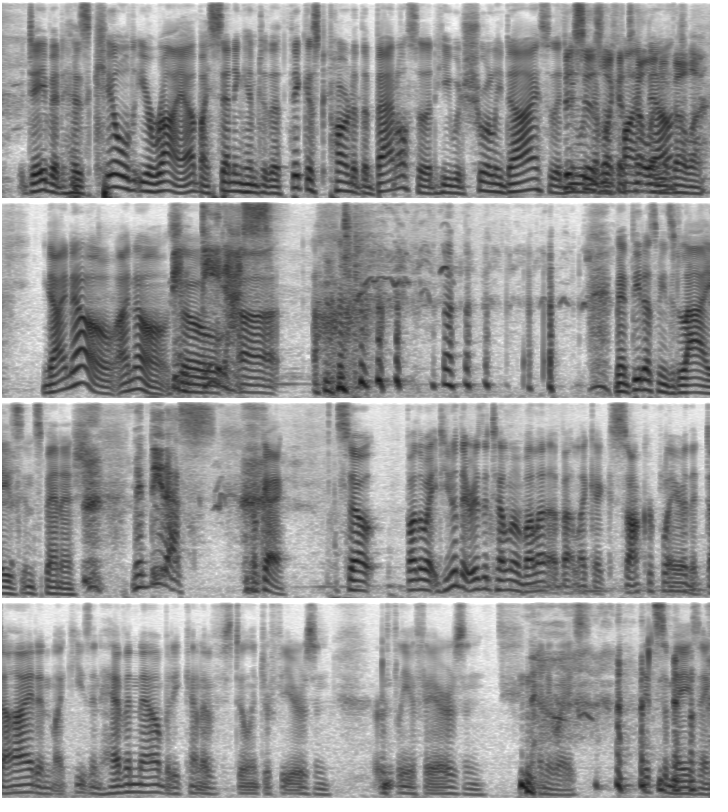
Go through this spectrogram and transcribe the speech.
David has killed Uriah by sending him to the thickest part of the battle so that he would surely die, so that this he would is never like a find telenovela. Out. Yeah, I know, I know. So, uh, mentiras means lies in Spanish. Mentiras. Okay, so by the way, do you know there is a telenovela about like a soccer player that died and like he's in heaven now, but he kind of still interferes in earthly affairs and no. anyways, it's amazing.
